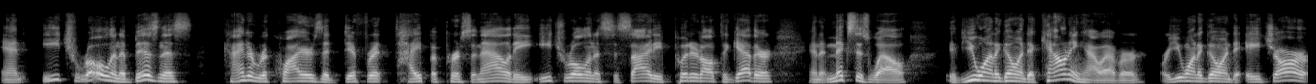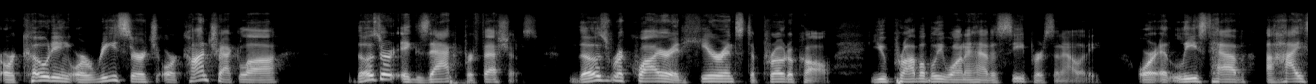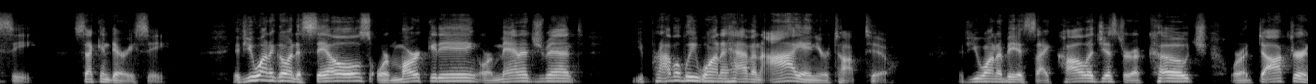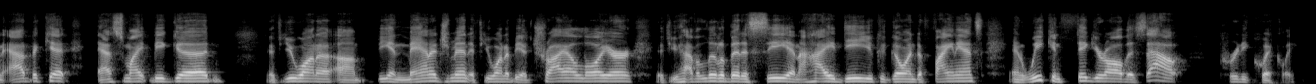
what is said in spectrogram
And each role in a business kind of requires a different type of personality. Each role in a society, put it all together and it mixes well. If you want to go into accounting, however, or you want to go into HR or coding or research or contract law, those are exact professions. Those require adherence to protocol. You probably want to have a C personality or at least have a high C, secondary C. If you want to go into sales or marketing or management, you probably want to have an I in your top two. If you want to be a psychologist or a coach or a doctor, an advocate, S might be good. If you want to um, be in management, if you want to be a trial lawyer, if you have a little bit of C and a high D, you could go into finance, and we can figure all this out pretty quickly.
